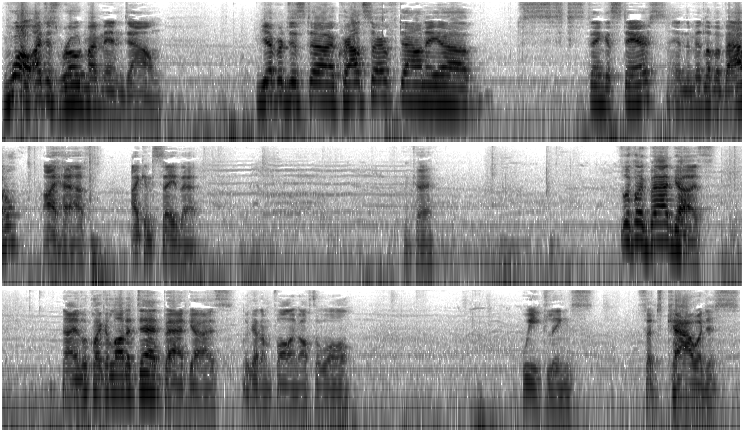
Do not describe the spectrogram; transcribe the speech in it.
Whoa, I just rode my men down. You ever just uh, crowd surf down a uh, thing of stairs in the middle of a battle? I have. I can say that. Okay. look like bad guys. Now they look like a lot of dead bad guys. Look at them falling off the wall. Weaklings. Such cowardice.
